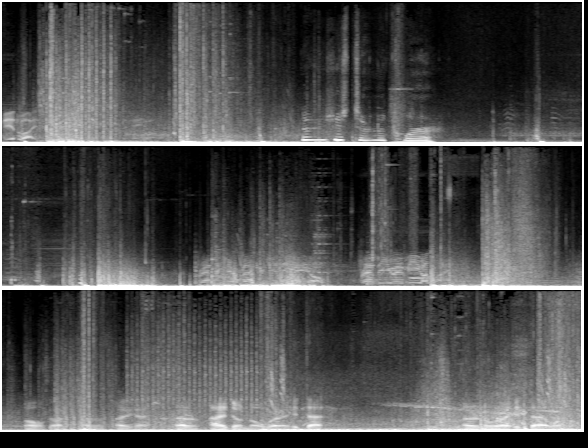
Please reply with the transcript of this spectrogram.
Be advised. Just turned the corner. I I, don't, I don't know where I hit that. I don't know where I hit that one.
